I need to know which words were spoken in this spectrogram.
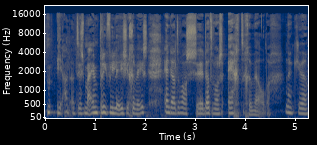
ja, dat is mijn privilege geweest. En dat was, uh, dat was echt geweldig. Dankjewel.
